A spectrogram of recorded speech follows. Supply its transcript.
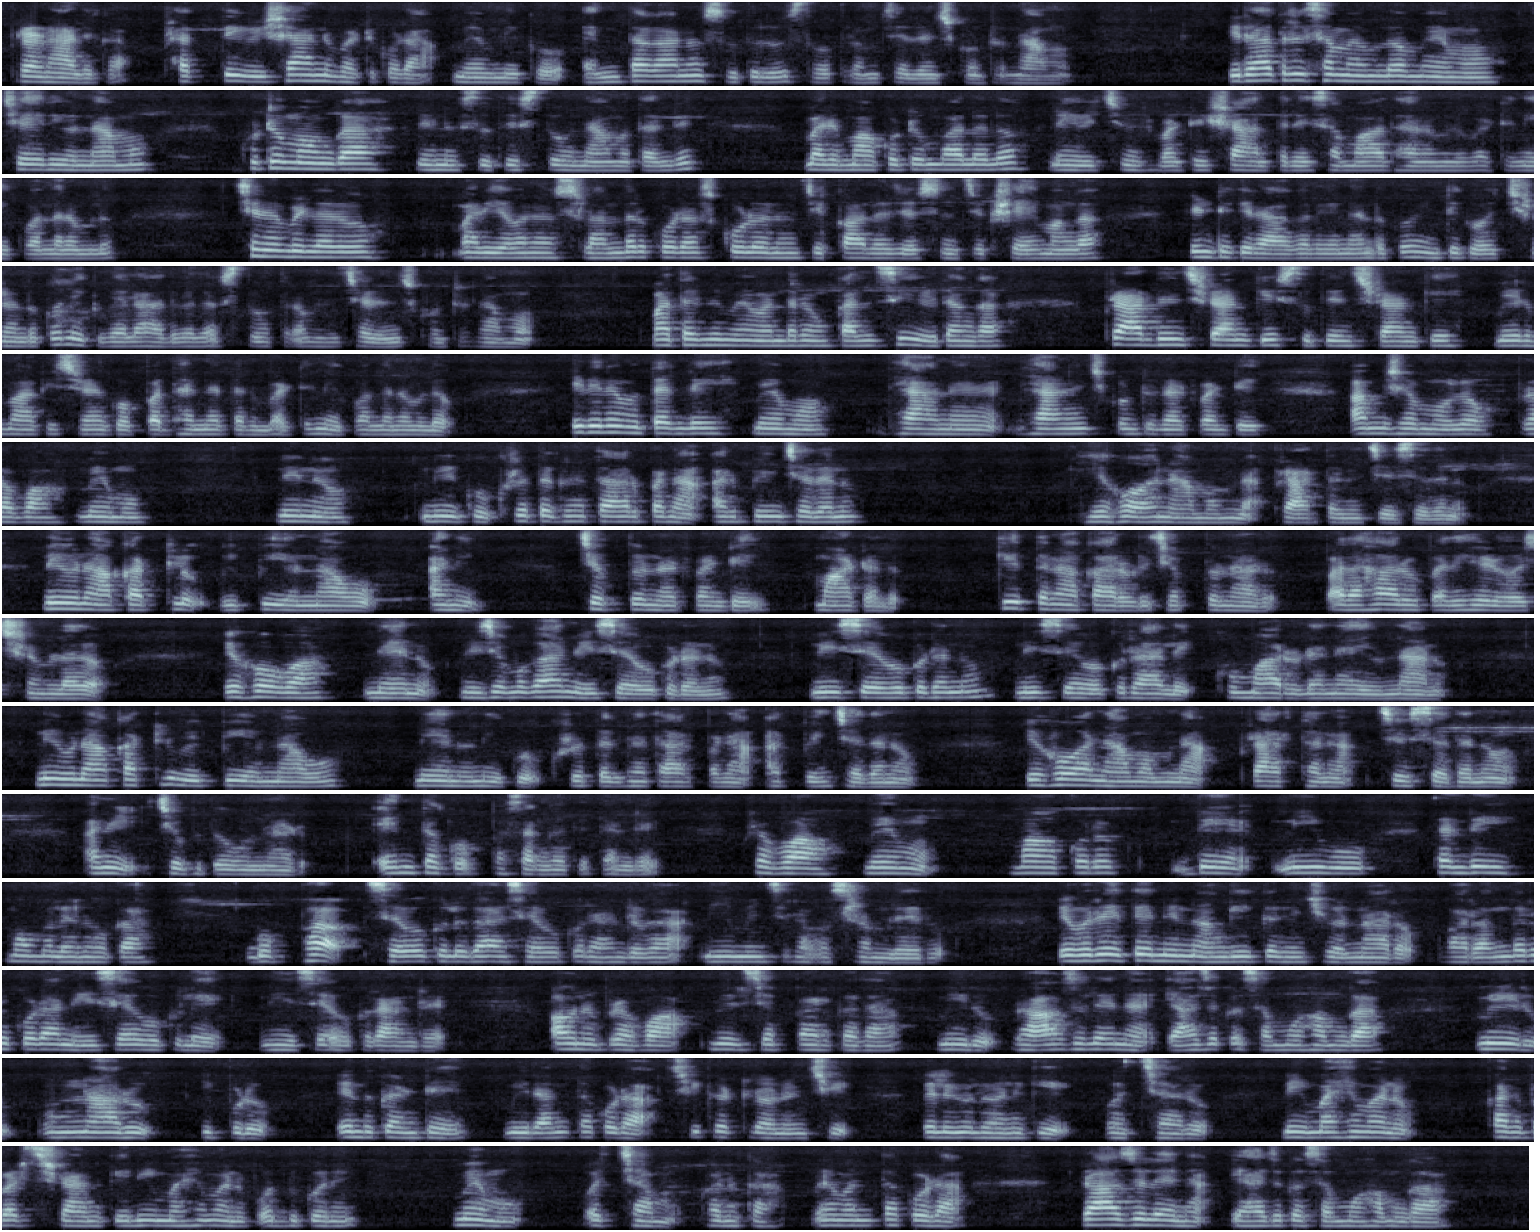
ప్రణాళిక ప్రతి విషయాన్ని బట్టి కూడా మేము నీకు ఎంతగానో స్థుతులు స్తోత్రం చెల్లించుకుంటున్నాము. ఈ రాత్రి సమయంలో మేము చేరి ఉన్నాము. కుటుంబంగా నేను స్థుతిస్తూ ఉన్నాము తండ్రి. మరి మా కుటుంబాలలో నీవు ఇచ్చినటువంటి శాంతిని సమాధానం బట్టి నీకు వందనములు. చిన్నపిల్లలు మరి యవనస్తులు అందరూ కూడా స్కూళ్ళ నుంచి కాలేజెస్ నుంచి క్షేమంగా ఇంటికి రాగలిగినందుకు ఇంటికి వచ్చినందుకు నీకు వేలాది వేల స్తోత్రం చెల్లించుకుంటున్నాము. మా తండ్రి మేమందరం కలిసి ఈ విధంగా ప్రార్థించడానికి స్థుతించడానికి మీరు మాకు ఇచ్చిన గొప్ప ధన్యతను బట్టి నీకు వందనములు. ఇదినేమో తండ్రి మేము ధ్యాన ధ్యానించుకుంటున్నటువంటి అంశములో ప్రభా మేము నేను నీకు కృతజ్ఞతార్పణ అర్పించదను. యహోనామంన ప్రార్థన చేసేదను. నీవు నా కట్లు విప్పి ఉన్నావు అని చెప్తున్నటువంటి మాటలు. కీర్తనాకారుడు చెప్తున్నాడు పదహారు పదిహేడు వచనములలో. యహోవా నేను నిజముగా నీ సేవకుడను. నీ సేవకుడను నీ సేవకురాలి కుమారుడనే ఉన్నాను. నీవు నా కట్లు విప్పి ఉన్నావు. నేను నీకు కృతజ్ఞతార్పణ అర్పించదను. యహోవా నామంన ప్రార్థన చేసేదను అని చెబుతూ ఉన్నాడు. ఎంత గొప్ప సంగతి తండ్రి. ప్రభా మేము మా కొరకు దే నీవు తండ్రి మమ్మలను ఒక గొప్ప సేవకులుగా సేవకురాండ్రుగా నియమించిన అవసరం లేదు. ఎవరైతే నిన్ను అంగీకరించి ఉన్నారో వారందరూ కూడా నీ సేవకులే నీ సేవకురాండ్రే. అవును ప్రభా మీరు చెప్పారు కదా మీరు రాజులైన యాజక సమూహంగా మీరు ఉన్నారు ఇప్పుడు. ఎందుకంటే మీరంతా కూడా చీకట్లో నుంచి వెలుగులోనికి వచ్చారు. నీ మహిమను కనపరచడానికి నీ మహిమను పొద్దుకొని మేము వచ్చాము కనుక మేమంతా కూడా రాజులైన యాజక సమూహంగా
